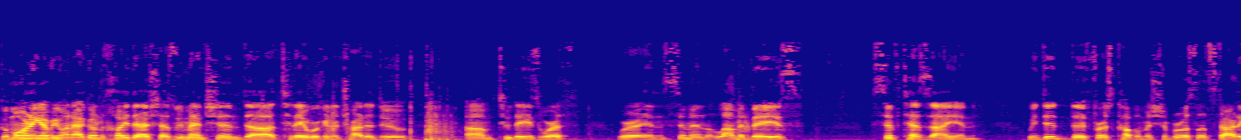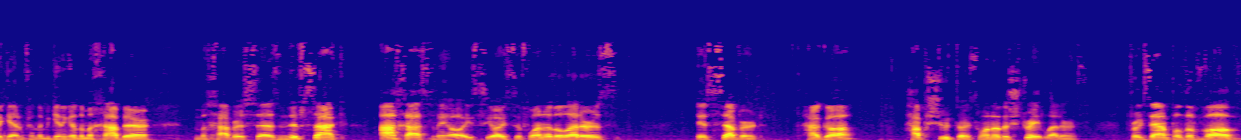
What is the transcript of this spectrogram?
Good morning, everyone. Agun Chodesh. As we mentioned, uh, today we're going to try to do um, two days worth. We're in Simon Lamed Beis, Siftez Zayin. We did the first couple Mishnah Let's start again from the beginning of the Mechaber. The Mechaber says, Nifsak Achas Meha If one of the letters is severed, Haga Hapshutos, one of the straight letters. For example, the Vav,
